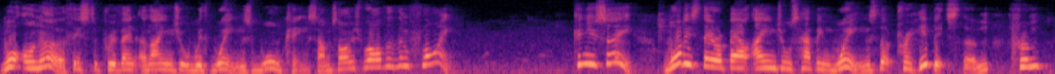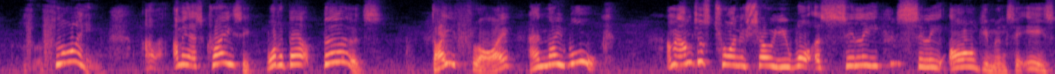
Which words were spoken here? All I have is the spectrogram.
what on earth is to prevent an angel with wings walking sometimes rather than flying? Can you see? What is there about angels having wings that prohibits them from f- flying? I, I mean, that's crazy. What about birds? They fly and they walk. I mean, I'm just trying to show you what a silly, silly argument it is.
